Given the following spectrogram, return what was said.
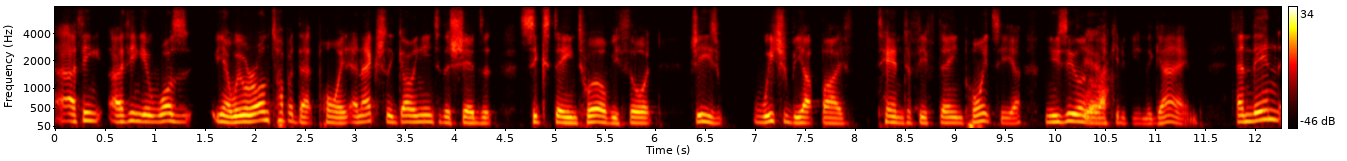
I think I think it was you know we were on top at that point, and actually going into the sheds at 16, 12, you thought, geez, we should be up by 10 to 15 points here. New Zealand Yeah. are lucky to be in the game. And then,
